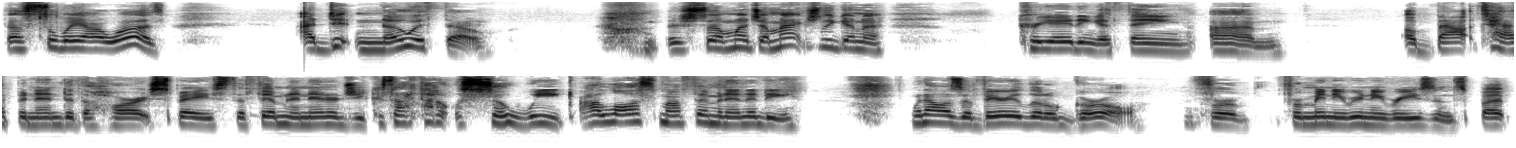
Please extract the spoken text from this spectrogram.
That's the way I was. I didn't know it though. There's so much. I'm actually going to creating a thing um, about tapping into the heart space, the feminine energy, because I thought it was so weak. I lost my femininity when I was a very little girl for, for many, many reasons. But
